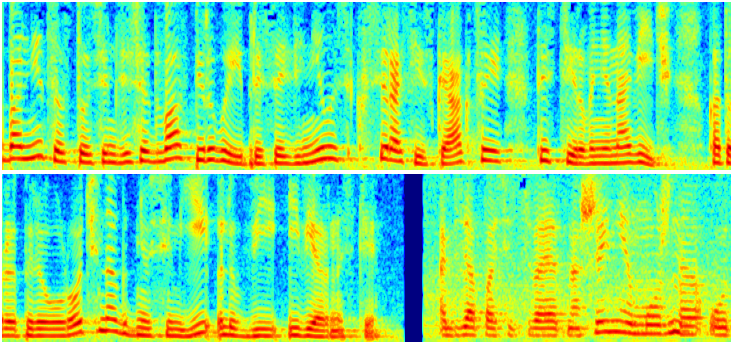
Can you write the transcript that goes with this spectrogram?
больница 172 впервые присоединилась к всероссийской акции тестирования на ВИЧ, которая переурочена к Дню семьи, любви и верности. Обезопасить свои отношения можно от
